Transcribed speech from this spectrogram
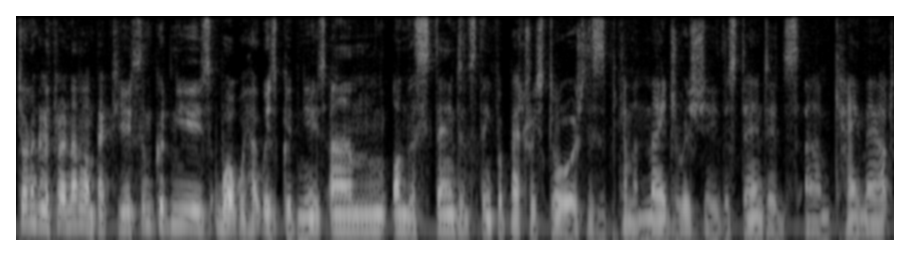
John, I'm going to throw another one back to you. Some good news. Well, we hope it's good news um, on the standards thing for battery storage. This has become a major issue. The standards um, came out,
